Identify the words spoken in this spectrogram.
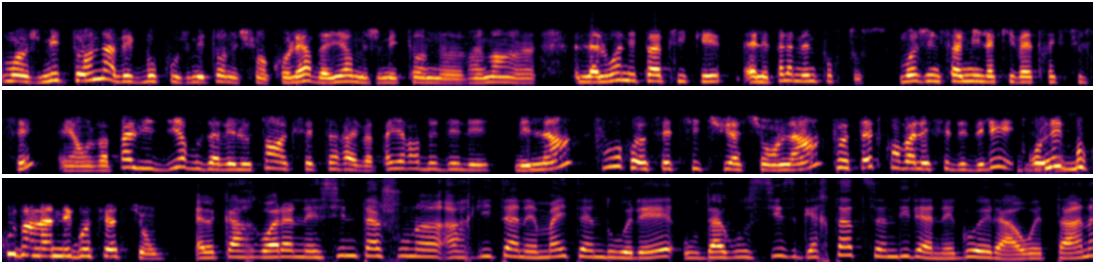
Moi, je m'étonne avec beaucoup, je m'étonne, je suis en colère d'ailleurs, mais je m'étonne euh, vraiment, euh, la loi n'est pas appliquée, elle n'est pas la même pour tous. Moi, j'ai une famille là qui va être expulsée et on ne va pas lui dire vous avez le temps, etc. Il va pas y avoir de délai. Mais là, pour euh, cette situation-là, peut-être qu'on va laisser des délais. On est beaucoup dans la négociation. Elkargoaren ezintasuna argitan emaiten du ere, udaguziz gertatzen diren egoera hauetan,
